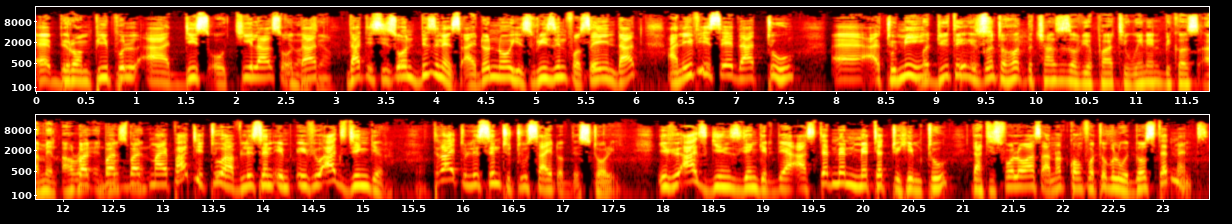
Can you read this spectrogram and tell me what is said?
uh, Biron people are this or killers or Killers, that, yeah. that is his own business. I don't know his reason for saying that. And if he said that too, uh, to me. but do you think it's going to hurt the chances of your party winning? Because I mean, all right, but, but, but my party too have listened. If, you ask Jingir, try to listen to two sides of the story. If you ask Gins Jingir, there are statements made to him too that his followers are not comfortable with those statements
